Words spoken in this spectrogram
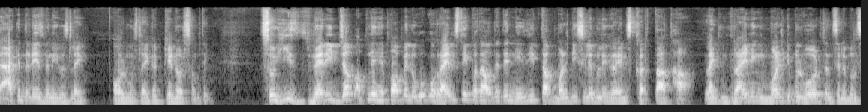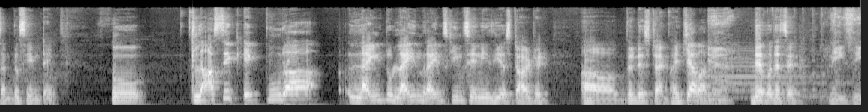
back in the days when he was like almost like a kid or something. So he's very जब अपने हिप हॉप में लोगों को राइम्स नहीं पता होते थे नेजी तब मल्टी सिलेबलिक राइम्स करता था। Like rhyming multiple words and syllables at the same time तो क्लासिक एक पूरा line to line rhyme scheme से Naezy started the diss track भाई क्या बात है? देखो जैसे Nazy.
